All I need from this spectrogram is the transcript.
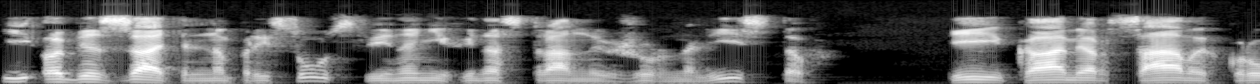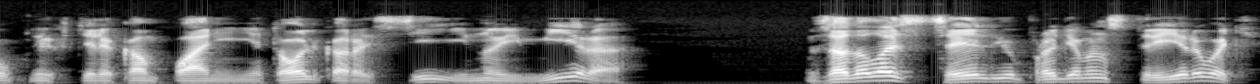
и обязательном присутствии на них иностранных журналистов и камер самых крупных телекомпаний не только России, но и мира, задалась целью продемонстрировать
